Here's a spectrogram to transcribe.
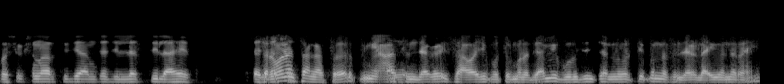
प्रशिक्षणार्थी जे आमच्या जिल्ह्यातील आहेत त्यांच्या- सर्वांना सांगा सर तुम्ही आज संध्याकाळी सहा वाजेपासून मला द्या मी गुरुजी चॅनलवरती पण संध्याकाळी लाईव्ह येणार आहे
